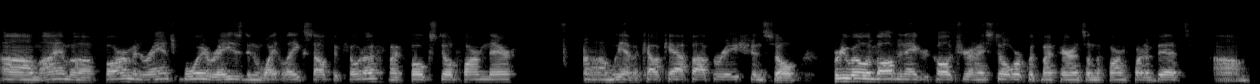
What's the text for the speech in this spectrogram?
Um, I am a farm and ranch boy raised in White Lake, South Dakota. My folks still farm there. Um, we have a cow calf operation, so pretty well involved in agriculture, and I still work with my parents on the farm quite a bit. Um,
